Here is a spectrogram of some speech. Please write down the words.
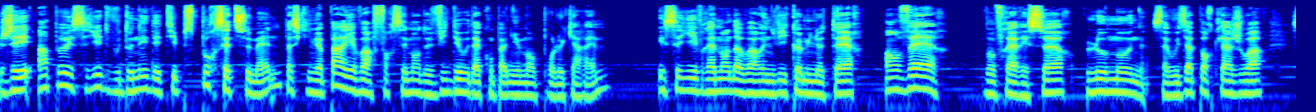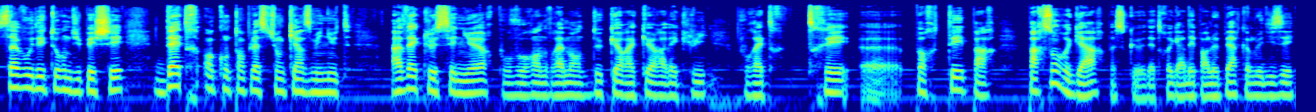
j'ai un peu essayé de vous donner des tips pour cette semaine, parce qu'il ne va pas y avoir forcément de vidéos d'accompagnement pour le carême. Essayez vraiment d'avoir une vie communautaire envers vos frères et sœurs. L'aumône, ça vous apporte la joie, ça vous détourne du péché. D'être en contemplation 15 minutes avec le Seigneur pour vous rendre vraiment de cœur à cœur avec lui, pour être très euh, porté par, son regard, parce que d'être regardé par le Père, comme le disait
